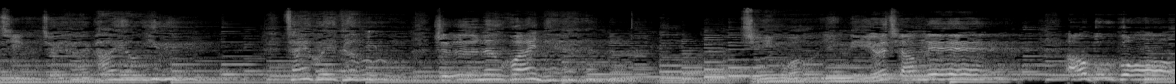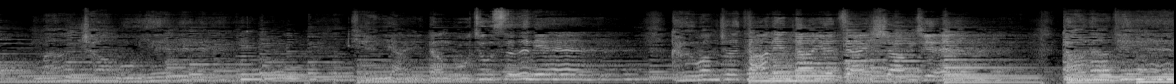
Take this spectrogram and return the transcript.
情最害怕犹豫，再回头只能怀念。寂寞因你而强烈，熬不过漫长午夜。天涯挡不住思念，渴望着他年他月再相见。到那天，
